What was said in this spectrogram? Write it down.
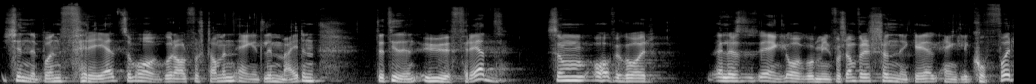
kjenner på en fred som overgår all forstand, men egentlig mer enn til tider en ufred som overgår eller egentlig overgår min forstand, for jeg skjønner ikke egentlig hvorfor.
